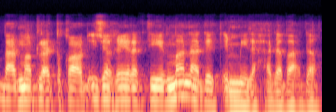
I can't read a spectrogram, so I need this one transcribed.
بعد ما طلعت تقاعد اجى غيرها كثير ما ناديت أمي لحدا بعدها.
